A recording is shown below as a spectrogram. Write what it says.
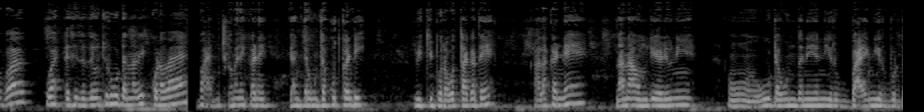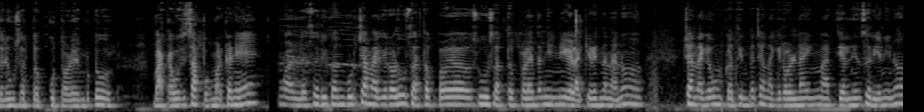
ಅವ? ಹೊಟ್ಟೆ ಸಿದ್ದದೆ ಒಂಚೂರು ಊಟನ ಕೊಡವ? ಬಾಯ್ ಮುಚ್ಕೊಂಬನಿ ಕಣೆ ಎಂತ ಊಟ ಕೂತ್ಕೊಂಡಿ. ವಿಕ್ಕಿ ಬರೋ ಗೊತ್ತಾಗದೆ ಅಲ್ಲ ಕಣ್ಣೆ, ನಾನು ಅವ್ನಿಗೆ ಹೇಳಿವ್ನಿ ಊಟ ಉಂದನೆ, ನೀರು, ಬಾಯಿ ನೀರು ಬಿಡ್ದಾನೆ, ಉಸರ್ ತಪ್ಪು ಕೂತಾಳೆ ಅಂದ್ಬಿಟ್ಟು. ಮಕ ಉಸಿ ಸಪ್ಪಗೆ ಮಾಡ್ಕಣೆ ಒಳ್ಳೆ ಸರಿ ಕಂದ್ಬಿಟ್ಟು ಚೆನ್ನಾಗಿರೋಳು, ಉಸರ್ ತಪ್ಪ ಉಸರ್ ತಪ್ಪಳೆ ಅಂತ ನಿನ್ನ ಹೇಳಕ್ಕೆ ಹೇಳಿದ ನಾನು. ಚೆನ್ನಾಗೆ ಉಣ್ಕೊಂಡು ತಿಂತ ಚೆನ್ನಾಗಿರೋಳು ಹಿಂಗೆ ಮಾತಿಯಲ್ಲ ನೀನು, ಸರಿಯಾ ನೀನು?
